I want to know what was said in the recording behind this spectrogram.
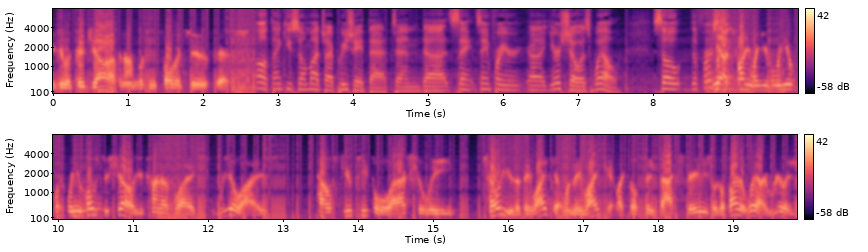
you do a good job, and I'm looking forward to this. Oh, thank you so much. I appreciate that, and uh, same same for your uh, your show as well. So the first Yeah, thing, it's funny when you when you when you host a show, you kind of like realize how few people will actually tell you that they like it when they like it. Like they'll say backstage, they'll go, "By the way, I really,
